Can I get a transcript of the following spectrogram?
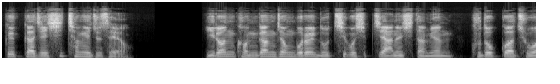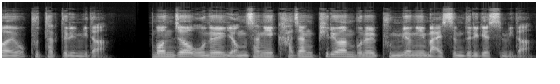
끝까지 시청해주세요. 이런 건강 정보를 놓치고 싶지 않으시다면 구독과 좋아요 부탁드립니다. 먼저 오늘 영상이 가장 필요한 분을 분명히 말씀드리겠습니다.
